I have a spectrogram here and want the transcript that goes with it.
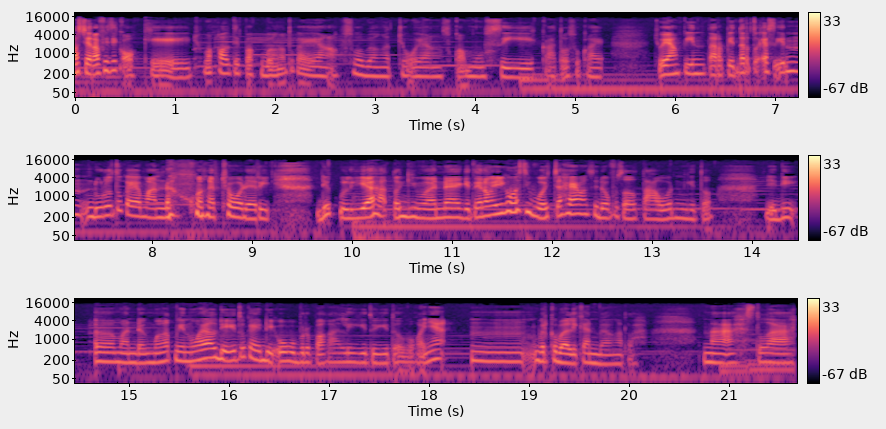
kalau secara fisik oke. Okay. cuma kalau tipe aku banget tuh kayak yang aku suka banget cowok yang suka musik atau suka cowok yang pintar. Pintar tuh as in dulu tuh kayak mandang banget cowok dari dia kuliah atau gimana gitu. Ya namanya juga masih bocah ya masih 21 tahun gitu. Jadi uh, mandang banget. Meanwhile dia itu kayak DO beberapa kali gitu gitu pokoknya hmm, berkebalikan banget lah. Nah setelah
